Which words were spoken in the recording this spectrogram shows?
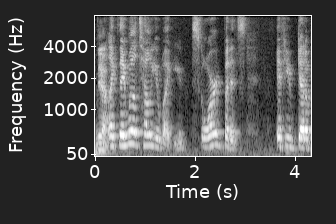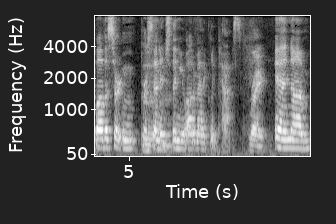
Yeah. Like they will tell you what you scored, but it's if you get above a certain percentage, Mhm. then you automatically pass Right. and um,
